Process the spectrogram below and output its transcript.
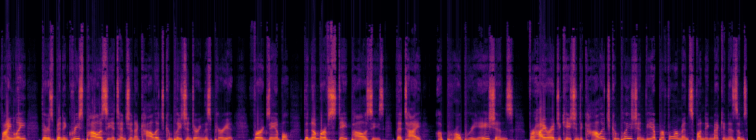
Finally, there has been increased policy attention on college completion during this period. For example, the number of state policies that tie appropriations for higher education to college completion via performance funding mechanisms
